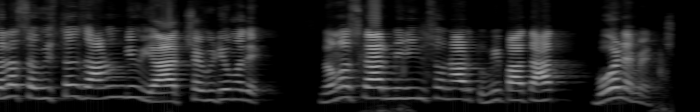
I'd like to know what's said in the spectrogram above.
चला सविस्तर जाणून घेऊया आजच्या व्हिडिओमध्ये. नमस्कार मी नील सोनार. तुम्ही पाहत आहात बोल एम एच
